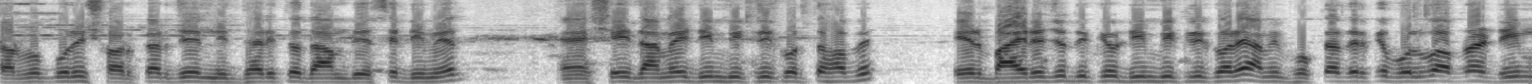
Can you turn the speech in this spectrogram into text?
সর্বোপরি সরকার যে নির্ধারিত দাম দিয়েছে ডিমের সেই দামে ডিম বিক্রি করতে হবে। এর বাইরে যদি কেউ ডিম বিক্রি করে, আমি ভোক্তাদেরকে বলব, আপনারা ডিম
